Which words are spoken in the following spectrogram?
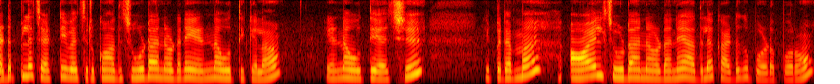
அடுப்பில் சட்டி வச்சுருக்கோம். அது சூடான உடனே எண்ணெய் ஊற்றிக்கலாம் எண்ணெய் ஊற்றியாச்சு இப்போ நம்ம ஆயில் சூடான உடனே அதில் கடுகு போட போகிறோம்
